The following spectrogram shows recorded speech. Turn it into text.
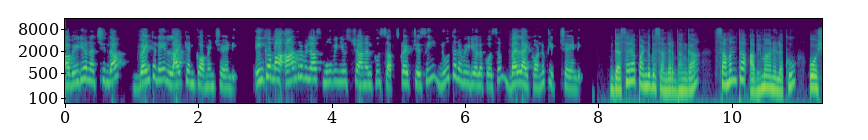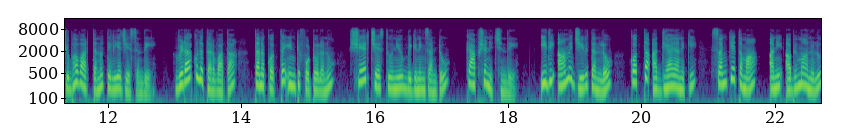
ఆ వీడియో నచ్చిందా? వెంటనే లైక్ అండ్ కామెంట్ చేయండి. ఇంకా మా ఆంధ్ర విలాస్ మూవీ న్యూస్ ఛానల్కు సబ్స్క్రైబ్ చేసి నూతన వీడియోల కోసం బెల్ ఐకాన్ను క్లిక్ చేయండి. దసరా పండుగ సందర్భంగా సమంత అభిమానులకు ఓ శుభవార్తను తెలియజేసింది. విడాకుల తర్వాత తన కొత్త ఇంటి ఫోటోలను షేర్ చేస్తూ న్యూ బిగినింగ్స్ అంటూ క్యాప్షన్ ఇచ్చింది. ఇది ఆమె జీవితంలో కొత్త అధ్యాయానికి సంకేతమా అని అభిమానులు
